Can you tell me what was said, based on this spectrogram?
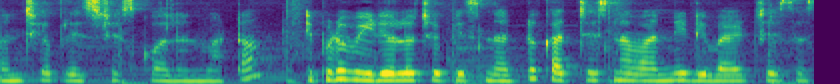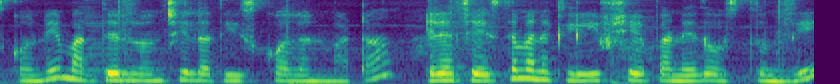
మంచిగా ప్రెస్ చేసుకోవాలన్నమాట. ఇప్పుడు వీడియోలో చూపిస్తున్నట్టు కట్ చేసినవన్నీ డివైడ్ చేసేసుకొని మధ్యలో నుంచి ఇలా తీసుకోవాలన్నమాట. ఇలా చేస్తే మనకి లీఫ్ షేప్ అనేది వస్తుంది.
